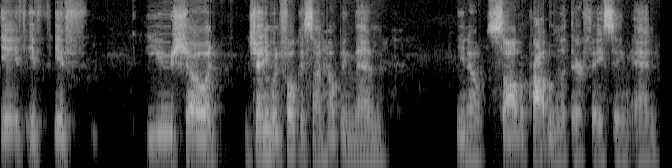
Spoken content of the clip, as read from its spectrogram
if, if, if you show a genuine focus on helping them, you know, solve a problem that they're facing and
